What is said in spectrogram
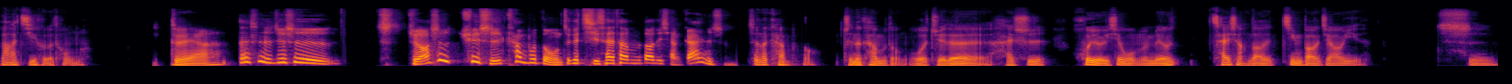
垃圾合同吗？对啊。但是就是主要是确实看不懂这个奇才他们到底想干什么，真的看不懂。真的看不懂。我觉得还是会有一些我们没有猜想到的劲爆交易的。是，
